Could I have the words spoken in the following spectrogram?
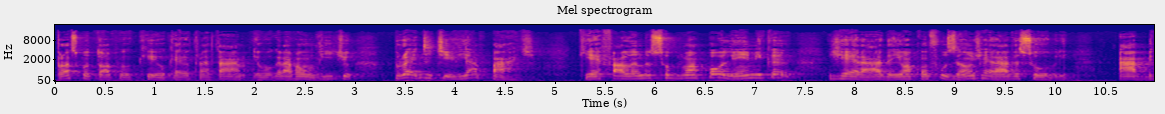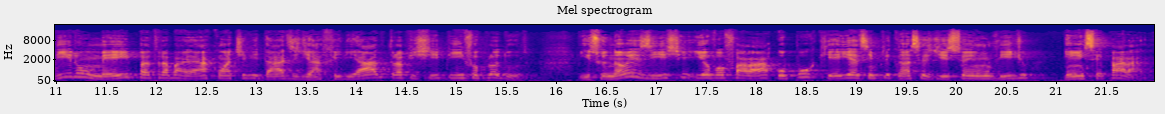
próximo tópico que eu quero tratar, eu vou gravar um vídeo para o EdTV à parte que é falando sobre uma polêmica gerada e uma confusão gerada sobre abrir um MEI para trabalhar com atividades de afiliado, dropship e infoproduto. Isso não existe e eu vou falar o porquê e as implicâncias disso em um vídeo em separado.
